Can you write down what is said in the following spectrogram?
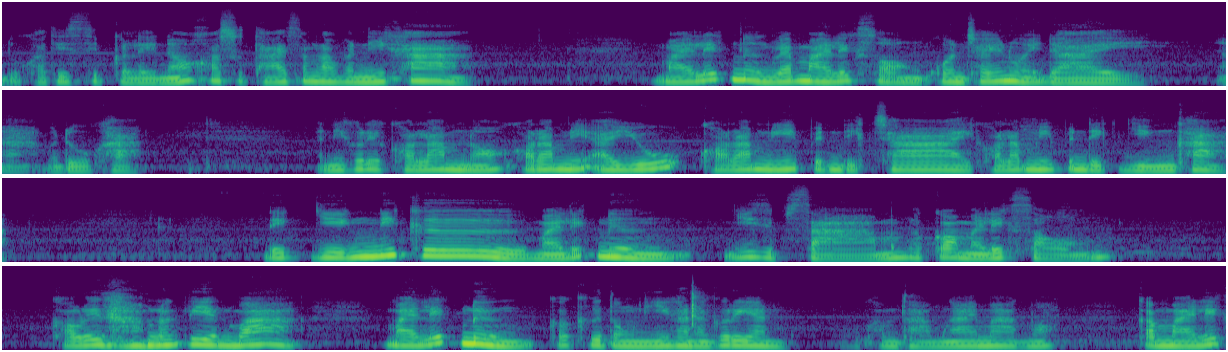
ดูข้อที่10กันเลยเนาะ ข้อสุดท้ายสำหรับวันนี้ค่ะ หมายเลขหนึ่งและหมายเลขสองควรใช้หน่วยใด อ่า มาดูค่ะ อันนี้เขาเรียกคอลัมน์เนาะ คอลัมน์นี้อายุ คอลัมน์นี้เป็นเด็กชาย คอลัมน์นี้เป็นเด็กหญิงค่ะ เด็กหญิงนี่คือหมายเลขหนึ่งยี่สิบสามแล้วก็หมายเลขสองเขาได้ถามนักเรียนว่า หมายเลขหนึ่งก็คือตรงนี้ค่ะนักเรียนคำถามง่ายมากเนาะ กับหมายเลข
